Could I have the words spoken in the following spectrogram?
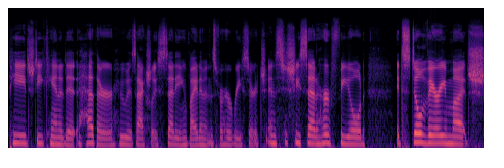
PhD candidate, Heather, who is actually studying vitamins for her research. And she said her field, it's still very much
